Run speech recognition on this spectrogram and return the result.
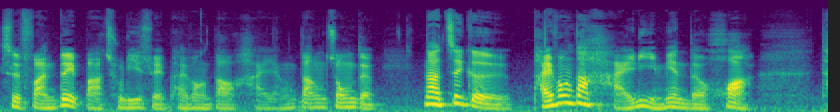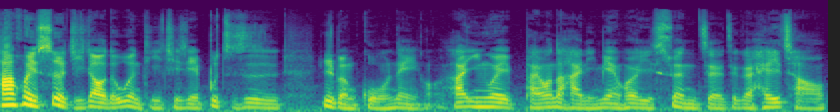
是反对把处理水排放到海洋当中的。那这个排放到海里面的话，它会涉及到的问题，其实也不只是日本国内哦。它因为排放到海里面，会顺着这个黑潮，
